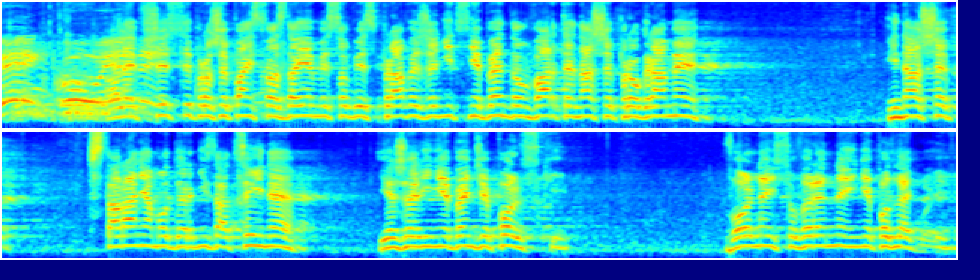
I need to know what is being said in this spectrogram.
Dziękujemy! ale wszyscy, proszę Państwa, zdajemy sobie sprawę, że nic nie będą warte nasze programy i nasze starania modernizacyjne, jeżeli nie będzie Polski wolnej, suwerennej i niepodległej,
